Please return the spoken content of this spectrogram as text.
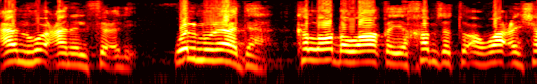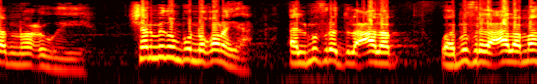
canhu can اlficli wاlmunaada ka loo dhawaaqayo khamsatu anwaacin shan nooc weeye shan midun buu noqonaya almufrad اcalam waa mufrad calama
